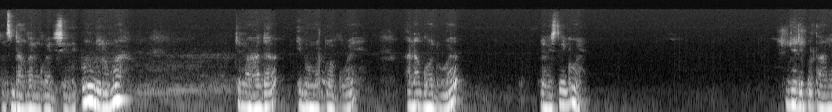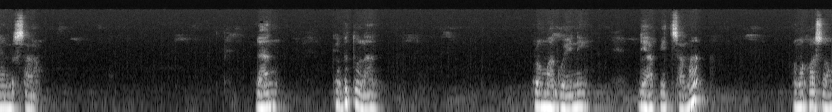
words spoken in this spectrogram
Dan sedangkan gue di sini pun di rumah cuma ada ibu mertua gue anak gue dua dan istri gue. Jadi pertanyaan besar. Dan kebetulan rumah gue ini dihapit sama rumah kosong.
